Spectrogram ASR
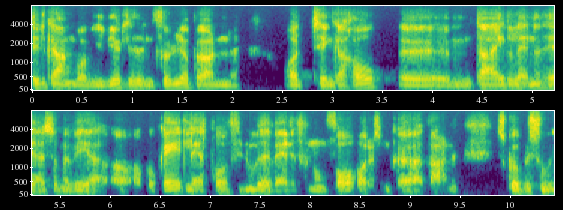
tilgang, hvor vi i virkeligheden følger børnene og tænker, hov, øh, der er et eller andet her, som er ved at, at gå galt. Lad os prøve at finde ud af, hvad er det for nogle forhold, som gør, at barnet skubbes ud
